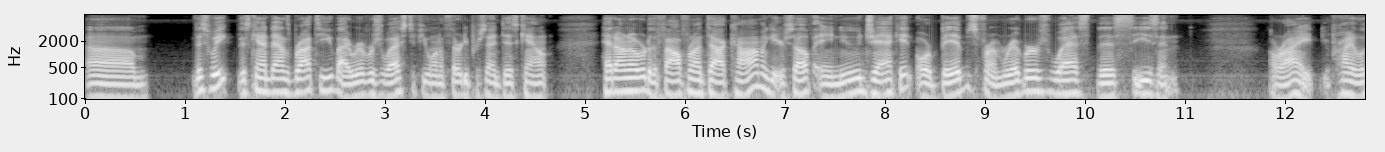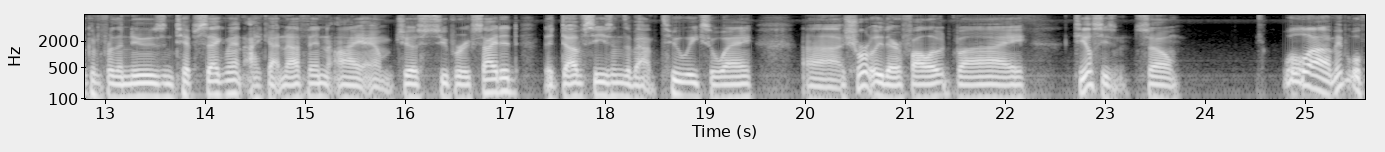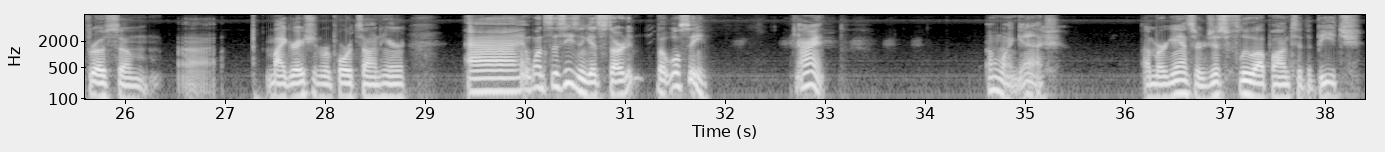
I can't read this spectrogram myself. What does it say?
Um, this week, this countdown is brought to you by Rivers West. If you want a 30% discount, head on over to thefoulfront.com and get yourself a new jacket or bibs from Rivers West this season. All right, you're probably looking for the news and tips segment. I got nothing. I am just super excited. The dove season's about two weeks away. Uh, shortly, they're followed by teal season. So we'll uh, maybe we'll throw some migration reports on here uh, once the season gets started. But we'll see. All right. Oh my gosh, a merganser just flew up onto the beach.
